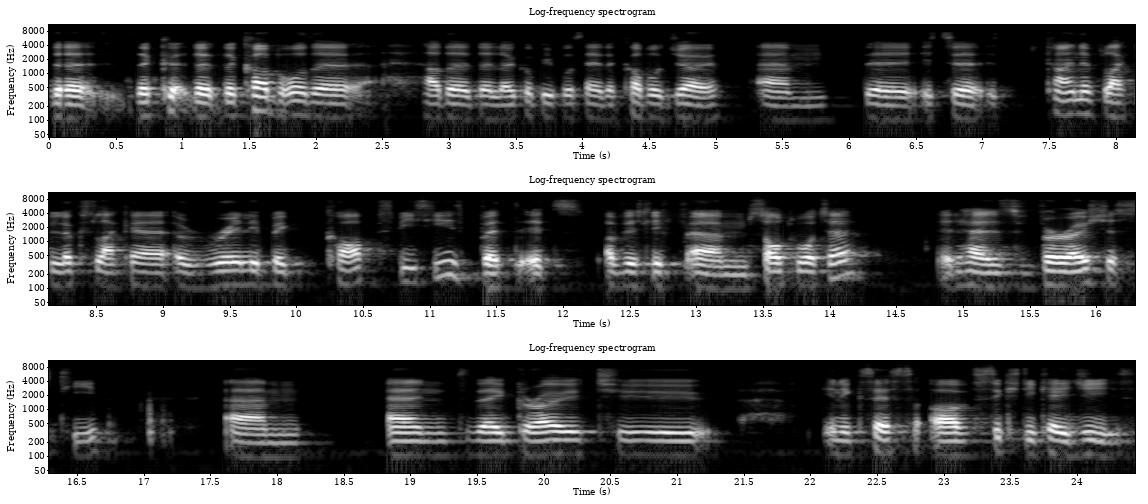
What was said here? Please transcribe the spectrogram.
the the the the cob or the how the, the local people say the kabeljou. Um, the it's a kind of like looks like a, a really big carp species, but it's obviously um, saltwater. It has ferocious teeth, um, and they grow to in excess of sixty kgs.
